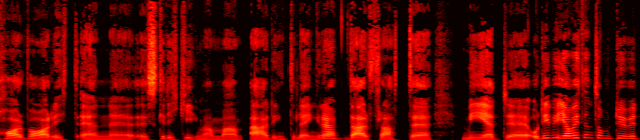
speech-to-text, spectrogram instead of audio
har varit en uh, skrikig mamma, är det inte längre, därför att med, och det, jag vet inte om du är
